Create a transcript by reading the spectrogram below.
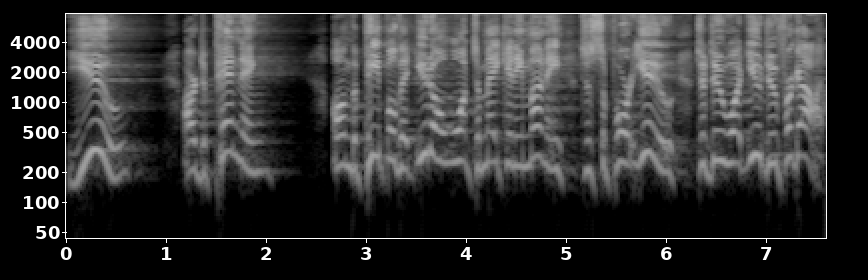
you are depending on the people that you don't want to make any money to support you to do what you do for God.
